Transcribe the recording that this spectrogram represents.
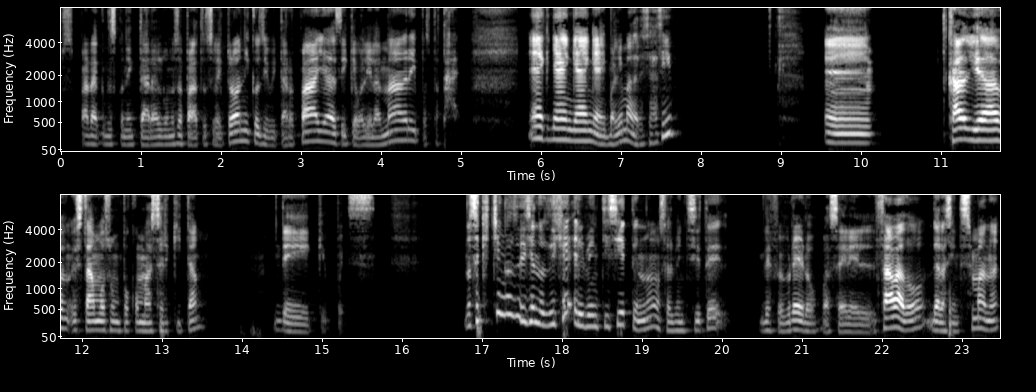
pues, para desconectar algunos aparatos electrónicos y evitar fallas y que valiera la madre. Y pues total. Eh, y vale madre. ¿Es así? Eh, cada día estamos un poco más cerquita de que pues no sé qué chingados estoy diciendo. Dije el 27, ¿no? O sea, el 27 de febrero va a ser el sábado de la siguiente semana.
